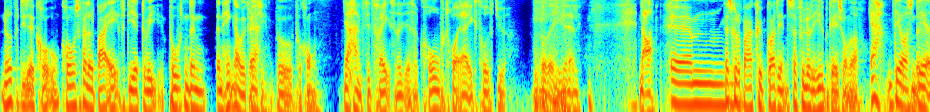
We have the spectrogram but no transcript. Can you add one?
noget på de der kroge, kroge, så falder det bare af, fordi at du ved, posen den, den hænger jo ikke ja. rigtigt på, på krogen. Jeg har en C3, så altså, kroge tror jeg er ekstra udstyr, for at være helt ærlig. Nå, øhm, der skal du bare købe godt ind, så fylder det hele bagagerummet op. Ja, det er også det. Er,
